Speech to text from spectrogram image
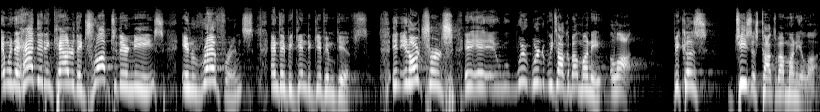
And when they had that encounter, they dropped to their knees in reverence and they begin to give him gifts. In, in our church, we're, we talk about money a lot because Jesus talked about money a lot.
